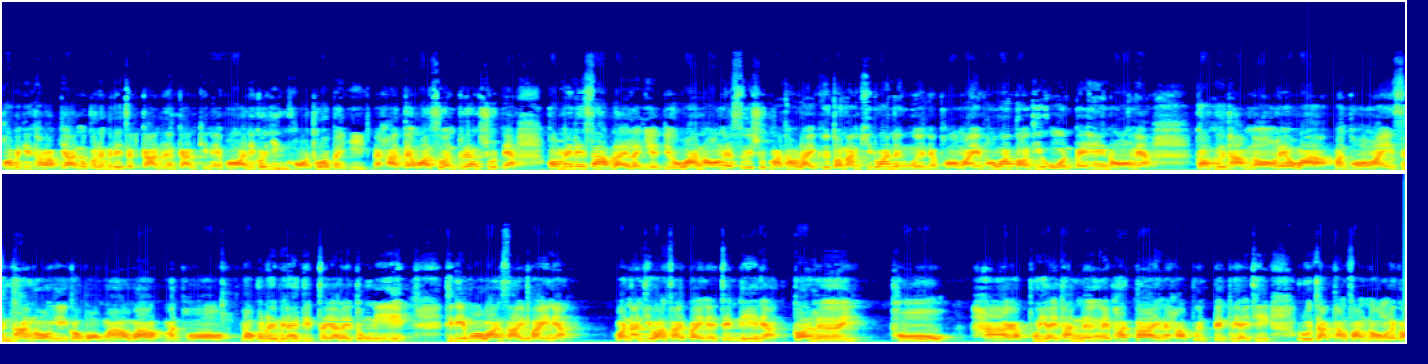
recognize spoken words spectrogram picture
พ่อไปกินข้าวกับญาติหนูก็เลยไม่ได้จัดการเรื่องการกินให้พ่ออันนี้ก็ยิ่งขอโทษไปอีกนะคะ แต่ว่าส่วนเรื่องชุดเนี่ยก็ไม่ได้ทราบรายละเอียดเยอะว่าน้องเนี่ยซื้อชุดมาเท่าไหร่คือตอนนั้นคิดว่าหนึ่งหมื่นเนี่ยพอไหมเพราะว่าตอนที่โอนไปให้น้องเนี่ยก็คือถามน้องแล้วว่ามันพอไหมซึ่งทางน้องเองก็บอกมาว่ามันพอ เราก็เลยไม่ได้ติดใจอะไรตรงนี้ ทีนี้พอวางสายไปเนี่ยวันนั้นที่วางสายไปเนี่ยเจนนี่เนี่ยก็เลยโทร หากับผู้ใหญ่ท่านหนึ่งในภาคใต้นะคะเป็นเป็นผู้ใหญ่ที่รู้จักทั้งฝั่งน้องแล้วก็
